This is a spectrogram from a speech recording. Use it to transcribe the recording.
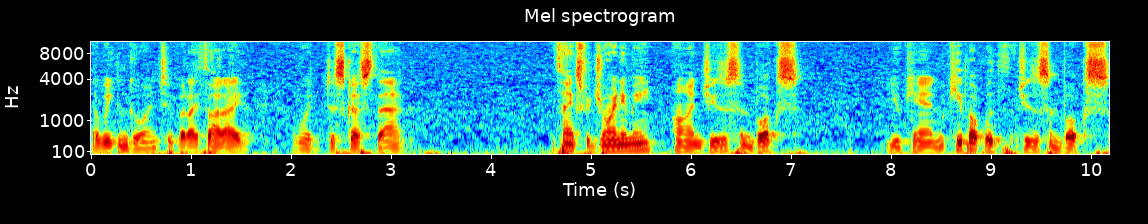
that we can go into, but I thought I would discuss that. Thanks for joining me on Jesus and Books. You can keep up with Jesus and Books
